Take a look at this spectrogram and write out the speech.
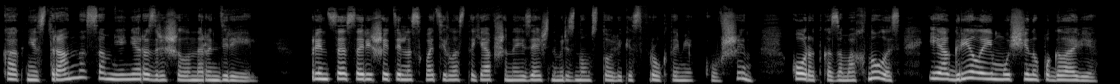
Как ни странно, сомнение разрешила Нарандериэль. Принцесса решительно схватила стоявший на изящном резном столике с фруктами кувшин, коротко замахнулась и огрела им мужчину по голове.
